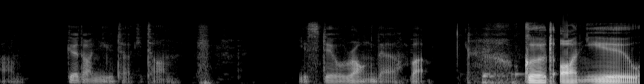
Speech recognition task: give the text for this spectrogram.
um good on you Turkey Tom. You're still wrong there, but good on you.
